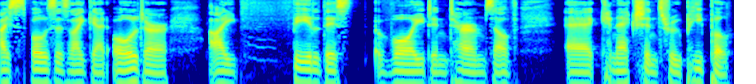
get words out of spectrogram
I suppose as I get older, I feel this void in terms of uh, connection through people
